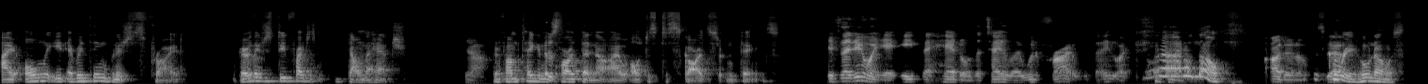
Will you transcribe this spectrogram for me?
I only eat everything when it's just fried. If everything's just deep fried, just down the hatch. Yeah. But if I'm taking it apart, then I, I'll just discard certain things. if they didn't want you to eat the head or the tail, they wouldn't fry it, would they? Like, Well, I don't know. I don't know. It's Yeah. Korea. Who knows?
